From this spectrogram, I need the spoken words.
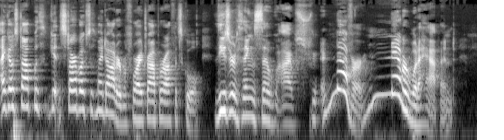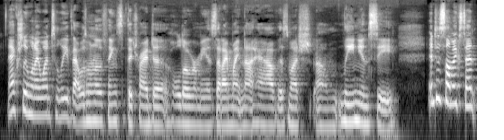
I go stop with get Starbucks with my daughter before I drop her off at school. These are things that I never, never would have happened. Actually, when I went to leave, that was one of the things that they tried to hold over me is that I might not have as much um, leniency. And to some extent,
